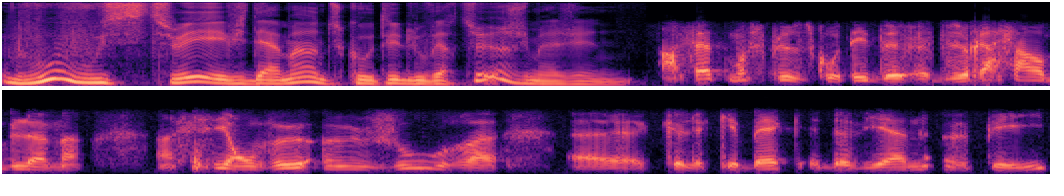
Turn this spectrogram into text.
Vous vous situez évidemment du côté de l'ouverture, j'imagine. En fait, moi, je suis plus du côté du rassemblement. Hein, si on veut un jour euh, euh, que le Québec devienne un pays,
